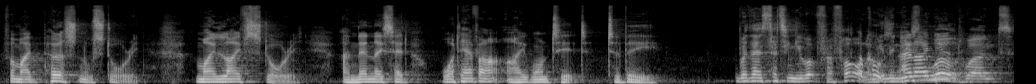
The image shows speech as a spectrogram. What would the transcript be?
for my personal story, my life story. And then they said, whatever I want it to be. Were they setting you up for a fall? Of course. I mean, the News And of the World weren't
